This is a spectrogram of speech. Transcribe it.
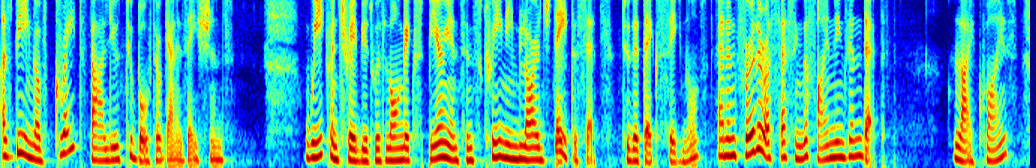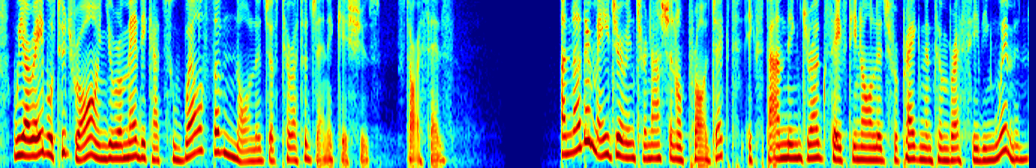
as being of great value to both organizations. We contribute with long experience in screening large data sets to detect signals and in further assessing the findings in depth. Likewise, we are able to draw on Euromedicat's wealth of knowledge of teratogenic issues. Star says. Another major international project expanding drug safety knowledge for pregnant and breastfeeding women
